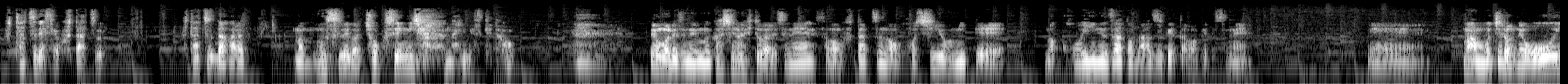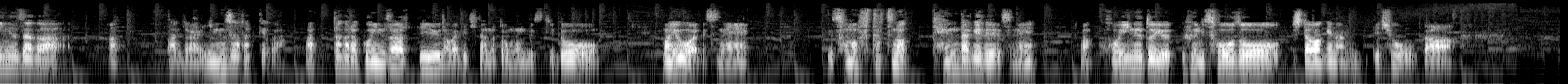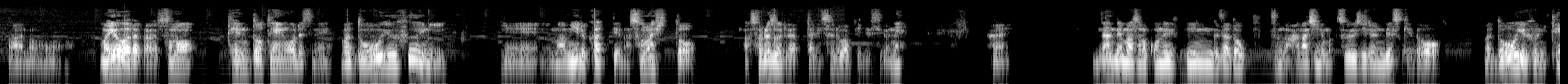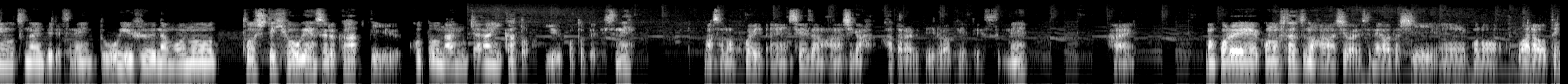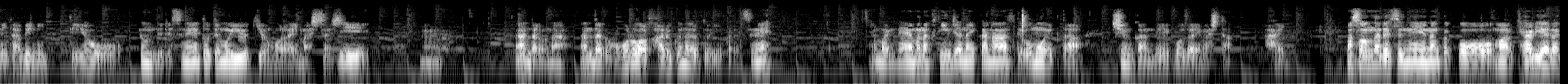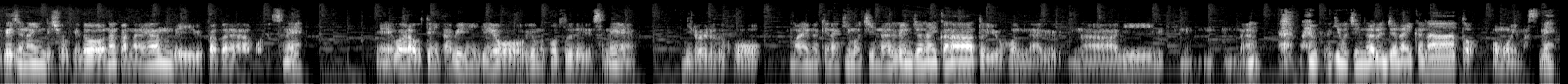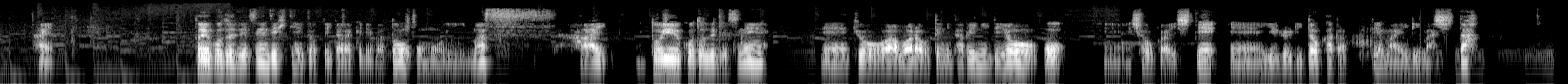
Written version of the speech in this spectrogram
二つですよ、二つ。二つだから、まあ、結べば直線にしかないんですけどでもですね、昔の人はですね、その二つの星を見て、まあ、子犬座と名付けたわけですね。えー、まあもちろんね、大犬座があったんじゃない犬座だっけかあったから子犬座っていうのができたんだと思うんですけど、まあ要はですね、その二つの点だけでですね、まあ、子犬というふうに想像したわけなんでしょうが、あの、まあ、要はだからその点と点をですね、まあ、どういうふうに、えー、まあ、見るかっていうのはその人、まあ、それぞれだったりするわけですよね。はい。なんで、まあ、そのコネクティング・ザ・ドッツの話にも通じるんですけど、まあ、どういうふうに点をつないでですね、どういうふうなものとして表現するかっていうことなんじゃないかということでですね、まあ、その声、えー、星座の話が語られているわけですね。はい。まあ、これ、この二つの話はですね、私、えー、この、藁を手に旅に行ってよを読んでですね、とても勇気をもらいましたし、うん。なんだろうな。なんだか心が軽くなるというかですね。あんまり悩まなくていいんじゃないかなって思えた瞬間でございました。はい。まあ、そんなですね、なんかこう、まあ、キャリアだけじゃないんでしょうけど、なんか悩んでいる方もですね、えー、藁を手に旅に出ようを読むことでですね、いろいろとこう、前向きな気持ちになれるんじゃないかなという本になる、なり、ん前向きな気持ちになるんじゃないかなと思いますね。はい。ということでですね、ぜひ手に取っていただければと思います。はい。ということでですね、えー、今日は藁を手に旅に出ようを、えー、紹介して、えー、ゆるりと語ってまいりました。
